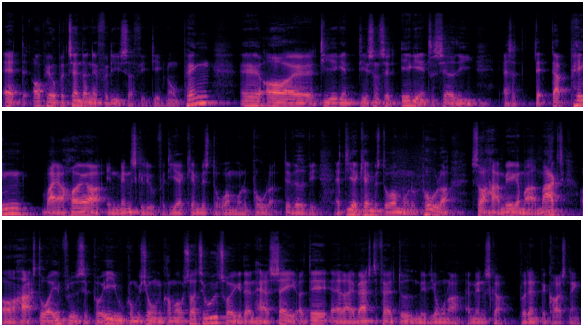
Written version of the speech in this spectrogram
at ophæve patenterne, fordi så fik de ikke nogen penge, øh, og øh, de, er ikke, de er sådan set ikke interesseret i altså, der, penge vejer højere end menneskeliv for de her kæmpe store monopoler. Det ved vi. At de her kæmpe store monopoler så har mega meget magt og har stor indflydelse på EU-kommissionen, kommer jo så til udtryk i den her sag, og det er der i værste fald død millioner af mennesker på den bekostning.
